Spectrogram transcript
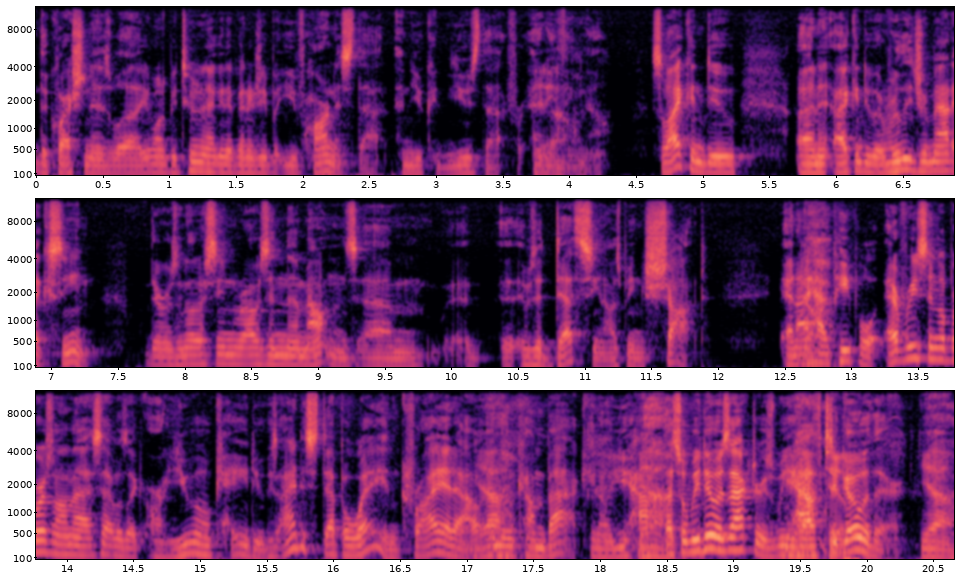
the question is, well, you want to be too negative energy, but you've harnessed that and you can use that for anything now. So I can do, an, I can do a really dramatic scene. There was another scene where I was in the mountains. Um, it, was a death scene. I was being shot. And I had people, every single person on that set was like, "Are you okay, dude?" Because I had to step away and cry it out Yeah. and then come back. You know, you have. Yeah. That's what we do as actors. We have, have to. go there. Yeah.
